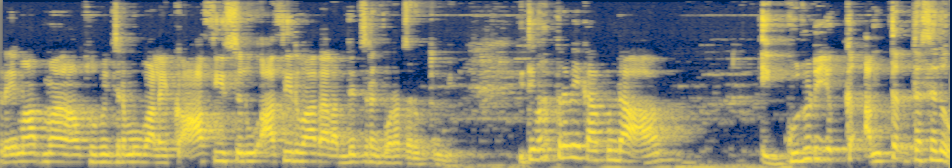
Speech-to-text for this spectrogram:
ప్రేమాభిమానం చూపించడము వాళ్ళ యొక్క ఆశీస్సులు ఆశీర్వాదాలు అందించడం కూడా జరుగుతుంది. ఇది మాత్రమే కాకుండా ఈ గురుడి యొక్క అంతర్దశలో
